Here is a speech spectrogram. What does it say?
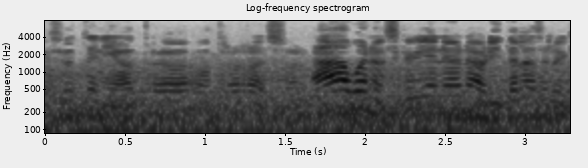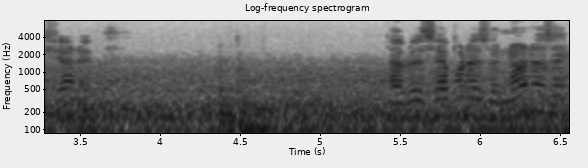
eso tenía otra, otra razón. Ah, bueno, es que vienen ahorita las elecciones. Tal vez sea por eso, no, no sé.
